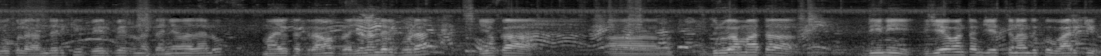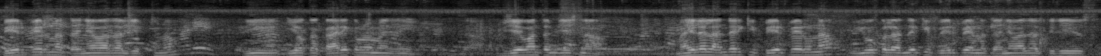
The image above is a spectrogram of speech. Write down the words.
యువకుల అందరికీ పేరు పేరున ధన్యవాదాలు. మా యొక్క గ్రామ ప్రజలందరికీ కూడా ఈ యొక్క దుర్గామాత దీన్ని విజయవంతం చేస్తున్నందుకు వారికి పేరు పేరున ధన్యవాదాలు చెప్తున్నాం. ఈ ఈ యొక్క కార్యక్రమాన్ని విజయవంతం చేసిన మహిళలందరికీ పేరు పేరున యువకులందరికీ పేరు పేరున ధన్యవాదాలు తెలియజేస్తూ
